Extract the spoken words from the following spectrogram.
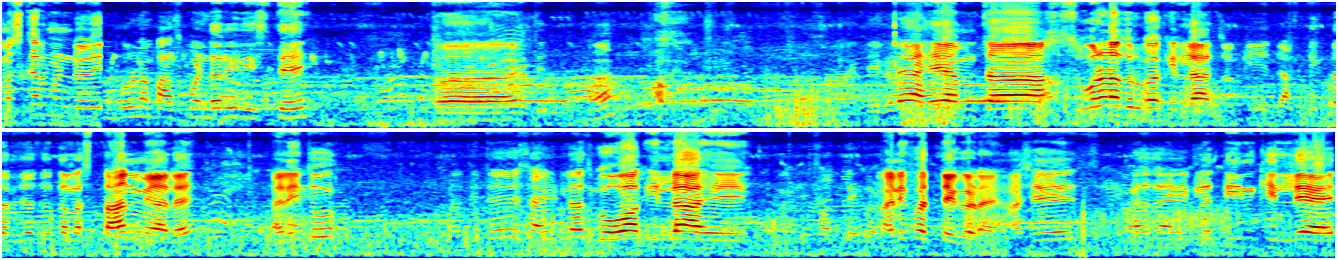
नमस्कार मंडळी. पूर्ण पाच पंढरी दिसते. हा? तिकडे आहे आमचा सुवर्णदुर्ग किल्ला जो की जागतिक दर्जाचं त्याला स्थान मिळालंय. आणि तो तिथे साईडलाच गोवा किल्ला आहे. आणि फत्तेगड आहे. असे एका साईडला तीन किल्ले आहेत.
